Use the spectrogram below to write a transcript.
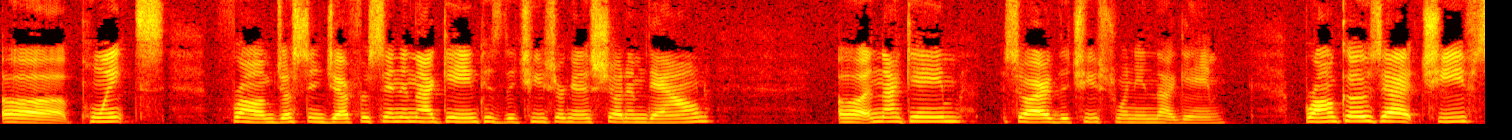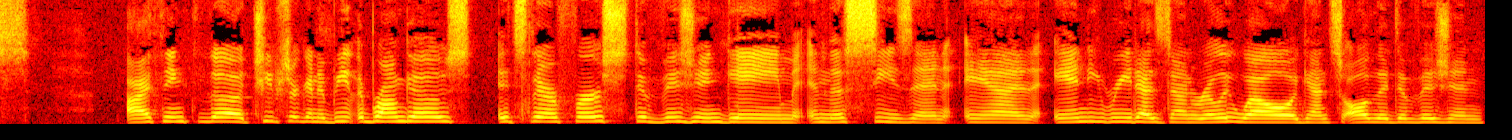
uh, points from Justin Jefferson in that game because the Chiefs are going to shut him down uh, in that game. So I have the Chiefs winning that game. Broncos at Chiefs. I think the Chiefs are going to beat the Broncos. It's their first division game in this season, and Andy Reid has done really well against all the division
